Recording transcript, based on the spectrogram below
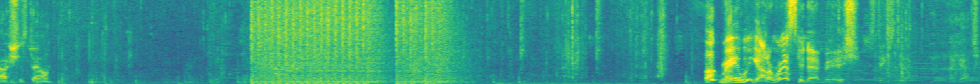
Ash is down. Fuck, man, we gotta rescue that bitch. Stay still. I got you.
